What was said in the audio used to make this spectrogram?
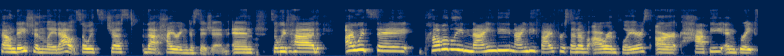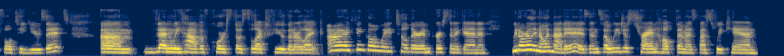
foundation laid out. So it's just that hiring decision. And so we've had I would say probably 90, 95% of our employers are happy and grateful to use it. Um, then we have, of course, those select few that are like, I think I'll wait till they're in person again. And we don't really know when that is. And so we just try and help them as best we can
